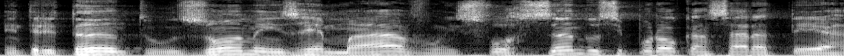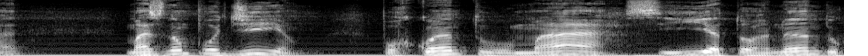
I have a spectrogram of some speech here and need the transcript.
Entretanto, os homens remavam, esforçando-se por alcançar a terra, mas não podiam, porquanto o mar se ia tornando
